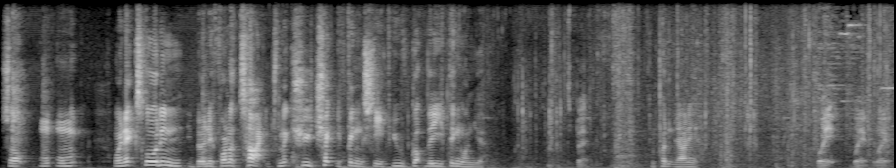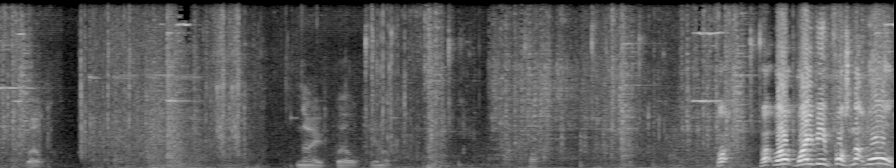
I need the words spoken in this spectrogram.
So when exploding, Burn, if you want to attack, make sure you check your thing, see if you've got the thing on you. Spec. And put it down here. Wait, wait, wait. Well. No, well, you're not. What? What? what? Why are you reinforcing that wall?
